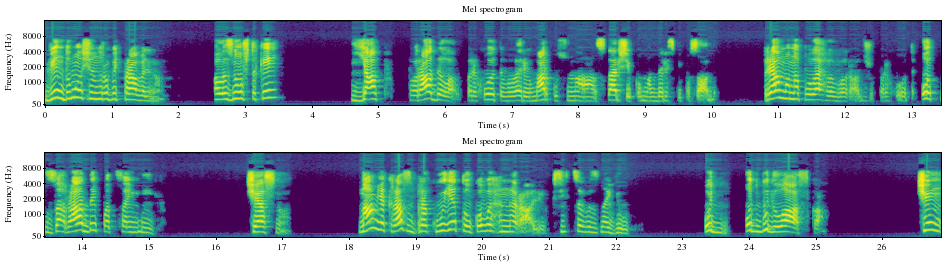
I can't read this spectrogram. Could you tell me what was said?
Він думав, що він робить правильно. Але знову ж таки, я б порадила переходити Валерію Маркусу на старші командирські посади. Прямо наполегливо раджу переходити. От заради пацанів. Чесно. Нам якраз бракує толкових генералів. Всі це визнають. От, от будь ласка, чим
